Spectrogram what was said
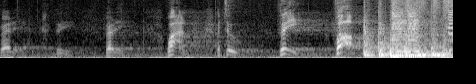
Ready, three, ready. One, two, three, four.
